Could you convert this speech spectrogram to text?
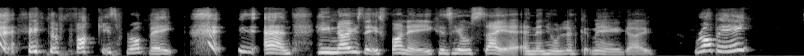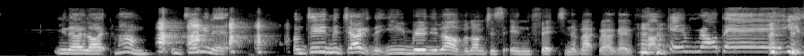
Who the fuck is Robbie? And he knows that it's funny because he'll say it and then he'll look at me and go, Robbie. You know, like, Mum, I'm doing it. I'm doing the joke that you really love, and I'm just in fits in the background going, fucking Robbie.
